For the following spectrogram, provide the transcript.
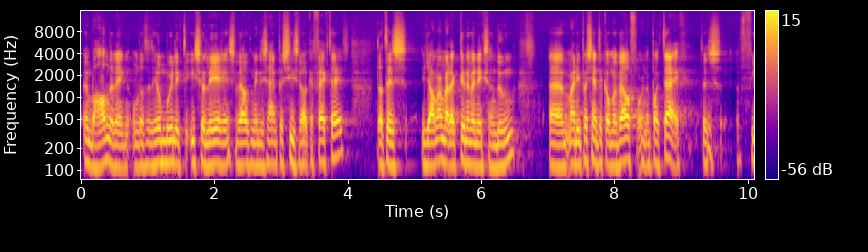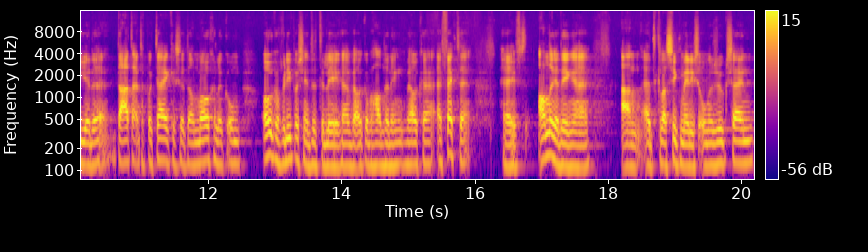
een behandeling, omdat het heel moeilijk te isoleren is welk medicijn precies welk effect heeft. Dat is jammer, maar daar kunnen we niks aan doen. Uh, maar die patiënten komen wel voor in de praktijk. Dus via de data uit de praktijk is het dan mogelijk om ook over die patiënten te leren welke behandeling welke effecten heeft. Andere dingen aan het klassiek medisch onderzoek zijn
